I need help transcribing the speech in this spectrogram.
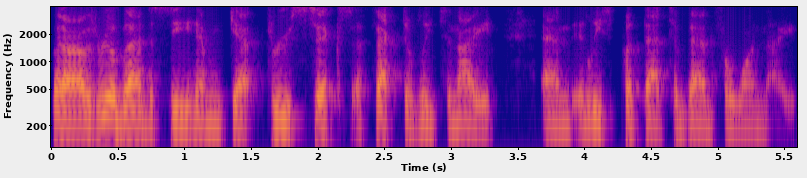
but i was real glad to see him get through six effectively tonight and at least put that to bed for one night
